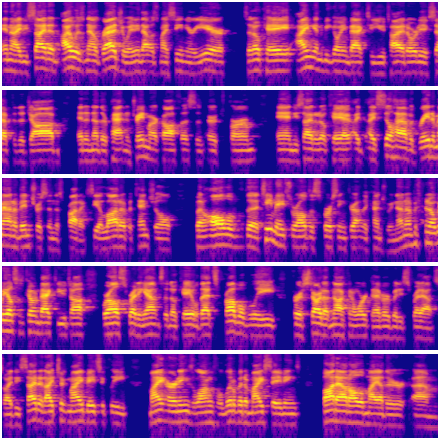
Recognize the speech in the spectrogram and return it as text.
and I decided I was now graduating. That was my senior year said, okay, I'm going to be going back to Utah. I'd already accepted a job at another patent and trademark office or firm and decided, okay, I, I still have a great amount of interest in this product, see a lot of potential, but all of the teammates were all dispersing throughout the country. None of nobody else was coming back to Utah. We're all spreading out and said, okay, well, that's probably for a startup not going to work to have everybody spread out. So I decided I took my basically my earnings along with a little bit of my savings, bought out all of my other um,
